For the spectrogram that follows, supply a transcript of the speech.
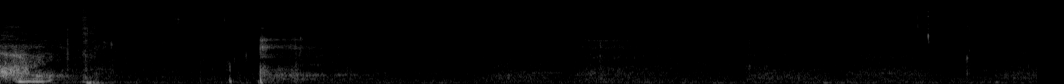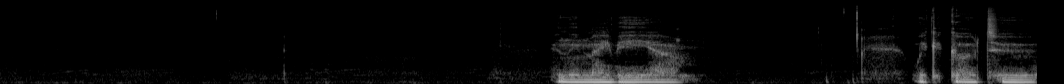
Um, and then maybe um, we could go to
